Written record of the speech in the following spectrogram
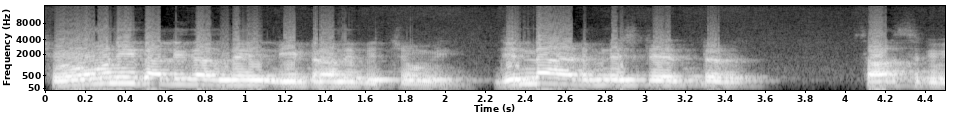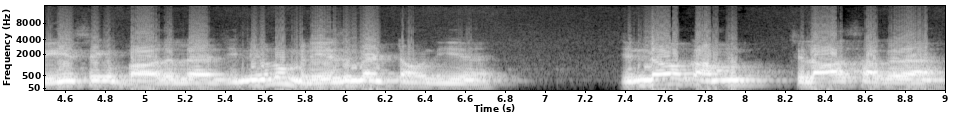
ਸ਼੍ਰੋਮਣੀ ਅਕਾਲੀ ਦਲ ਦੇ ਲੀਡਰਾਂ ਦੇ ਵਿੱਚੋਂ ਵੀ, ਜਿੰਨਾ ਐਡਮਿਨਿਸਟ੍ਰੇਟਰ ਸਰ ਸੁਖਬੀਰ ਸਿੰਘ ਬਾਦਲ ਹੈ ਜਿੰਨੀ ਉਹਨੂੰ ਮੈਨੇਜਮੈਂਟ ਆਉਂਦੀ ਹੈ ਜਿੰਨਾ ਉਹ ਕੰਮ ਚਲਾ ਸਕਦਾ ਹੈ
